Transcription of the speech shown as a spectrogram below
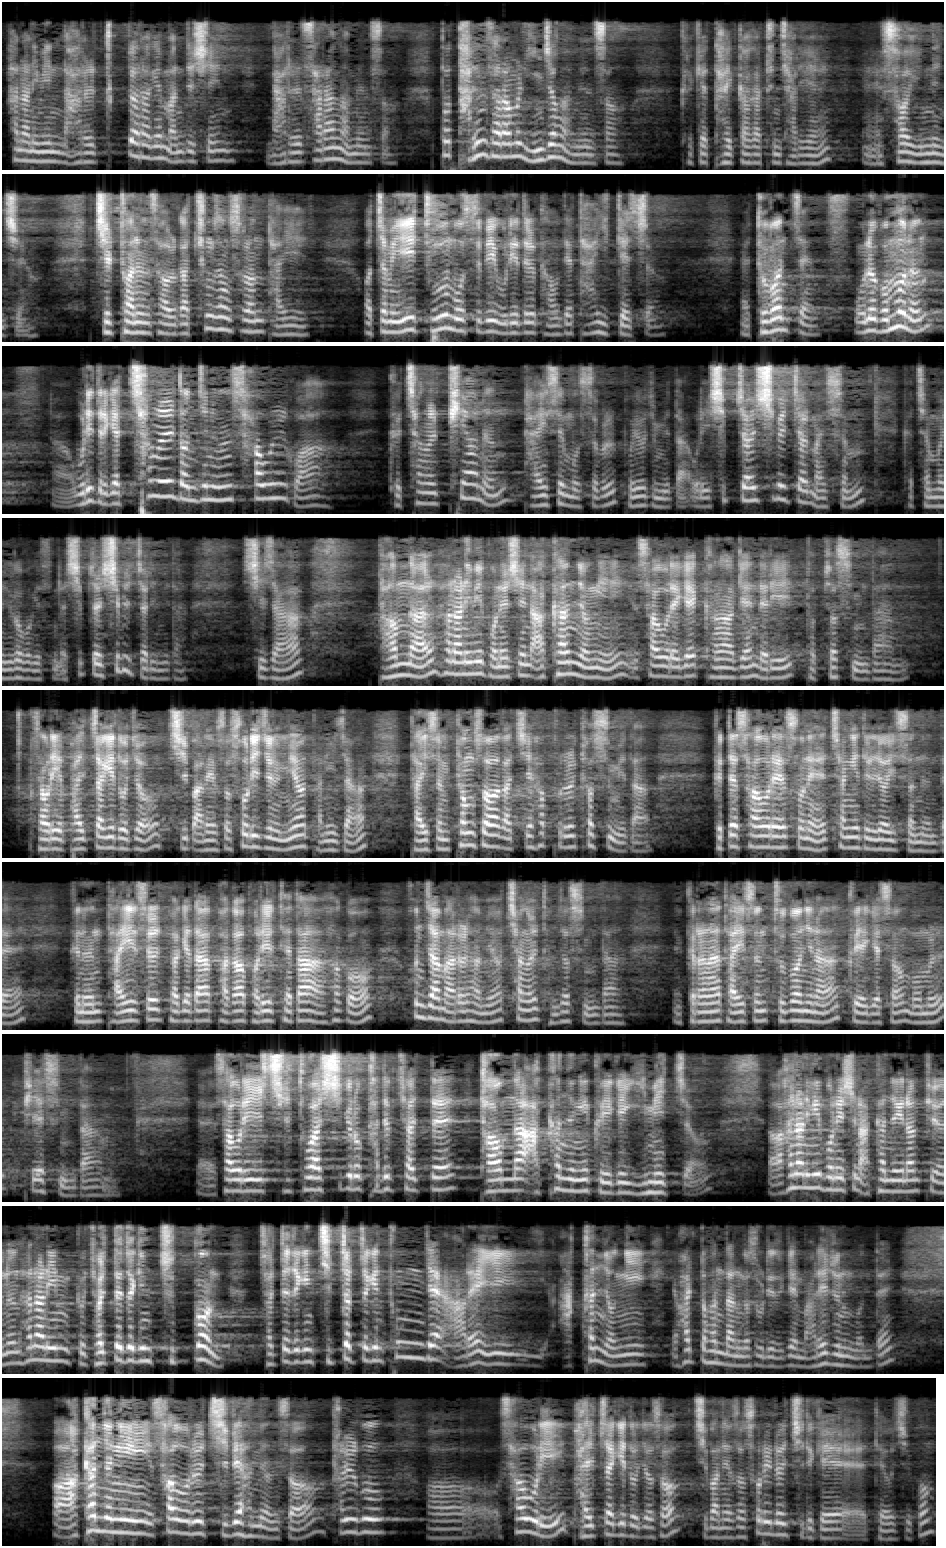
하나님이 나를 특별하게 만드신 나를 사랑하면서 또 다른 사람을 인정하면서 그렇게 다윗과 같은 자리에 예, 서 있는지요. 질투하는 사울과 충성스러운 다윗. 어쩌면 이 두 모습이 우리들 가운데 다 있겠죠. 예, 두 번째, 오늘 본문은 어, 우리들에게 창을 던지는 사울과 그 창을 피하는 다윗의 모습을 보여줍니다. 우리 10절, 11절 말씀 같이 한번 읽어보겠습니다. 10절, 11절입니다. 시작. 다음 날 하나님이 보내신 악한 영이 사울에게 강하게 내리 덮쳤습니다. 사울이 발작이 도져 집 안에서 소리 지르며 다니자 다윗은 평소와 같이 하프를 켰습니다. 그때 사울의 손에 창이 들려 있었는데 그는 다윗을 벽에다 박아 버릴 테다 하고 혼자 말을 하며 창을 던졌습니다. 그러나 다윗은 두 번이나 그에게서 몸을 피했습니다. 사울이 질투와 시기로 가득 찰 때 다음날 악한 영이 그에게 임했죠. 어, 하나님이 보내신 악한 영이라는 표현은 하나님 그 절대적인 주권, 절대적인 직접적인 통제 아래 이 악한 영이 활동한다는 것을 우리에게 말해주는 건데 어, 악한 영이 사울을 지배하면서 결국 어, 사울이 발작이 도져서 집안에서 소리를 지르게 되어지고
